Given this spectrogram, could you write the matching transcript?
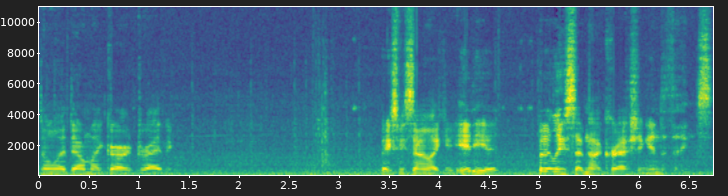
Don't let down my guard driving. Makes me sound like an idiot, but at least I'm not crashing into things.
